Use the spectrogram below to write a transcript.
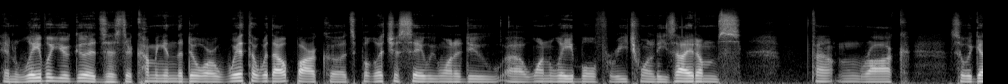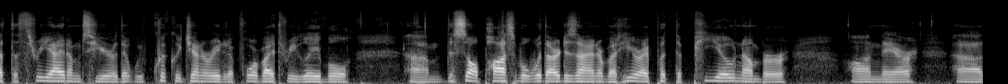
and label your goods as they're coming in the door with or without barcodes. But let's just say we want to do uh, one label for each one of these items, fountain, rock, so we got the three items here that we've quickly generated a 4x3 label. Um, this is all possible with our designer, but here I put the PO number on there, uh,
